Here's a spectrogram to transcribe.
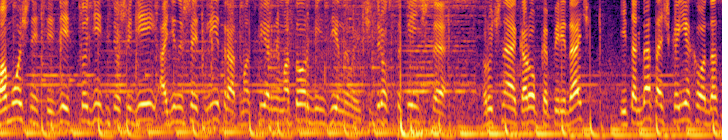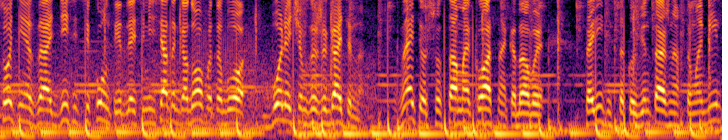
По мощности здесь 110 лошадей, 1,6 литра, атмосферный мотор бензиновый, четырехступенчатая ручная коробка передач. И тогда тачка ехала до сотни за 10 секунд, и для 70-х годов это было более чем зажигательно. Знаете, вот что самое классное, когда вы садитесь в такой винтажный автомобиль,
